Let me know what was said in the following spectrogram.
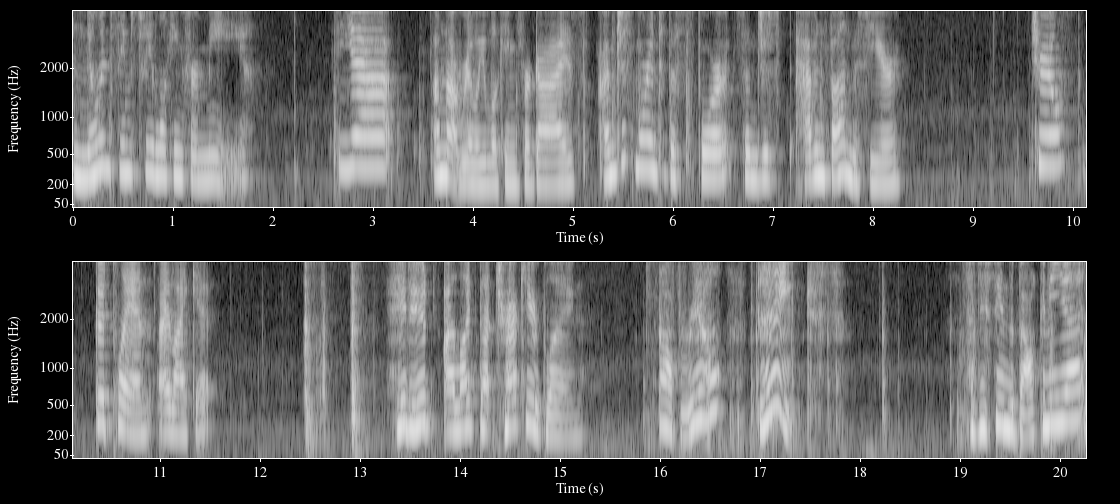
no one seems to be looking for me. Yeah, I'm not really looking for guys. I'm just more into the sports and just having fun this year. True. Good plan. I like it. Hey, dude, I like that track you're playing. Oh, for real? Thanks. Have you seen the balcony yet?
